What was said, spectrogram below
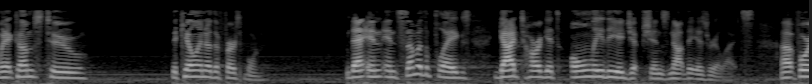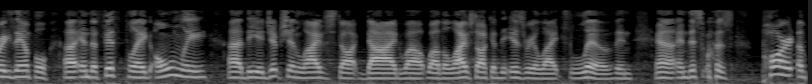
when it comes to the killing of the firstborn. That in, in some of the plagues, God targets only the Egyptians, not the Israelites. Uh, for example, uh, in the fifth plague, only uh, the Egyptian livestock died while, while the livestock of the Israelites live. And, uh, and this was part of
